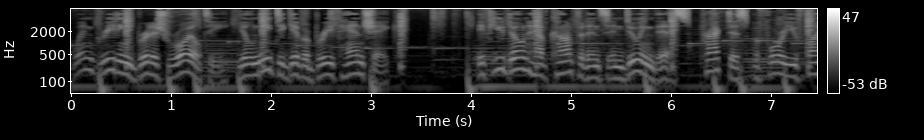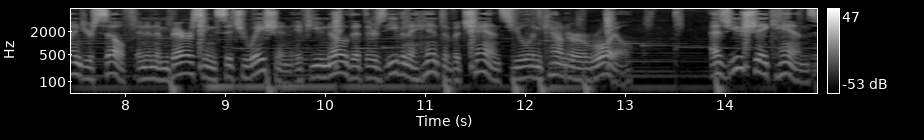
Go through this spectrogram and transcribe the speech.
When greeting British royalty, you'll need to give a brief handshake. If you don't have confidence in doing this, practice before you find yourself in an embarrassing situation if you know that there's even a hint of a chance you'll encounter a royal. As you shake hands,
